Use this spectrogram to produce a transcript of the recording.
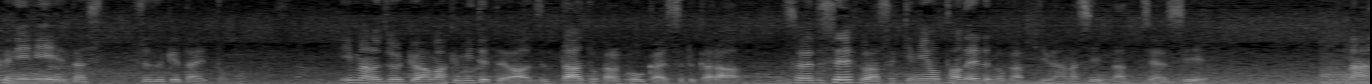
国に出し続けたいと思う。今の状況を甘く見てては絶対後から後悔するからそれで政府は責任を取れるのかっていう話になっちゃうしまあ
